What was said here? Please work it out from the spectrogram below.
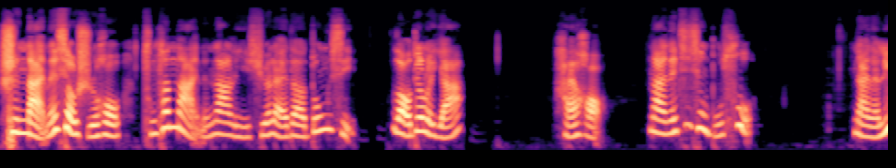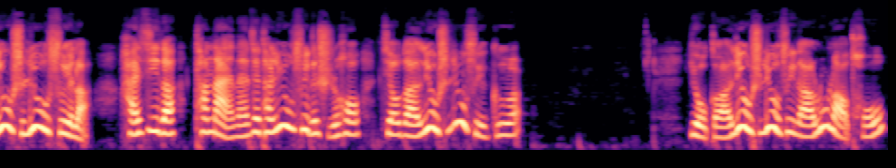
是奶奶小时候从他奶奶那里学来的东西。老掉了牙，还好奶奶记性不错。奶奶六十六岁了，还记得他奶奶在他六岁的时候教的六十六岁歌。有个六十六岁的陆老头，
